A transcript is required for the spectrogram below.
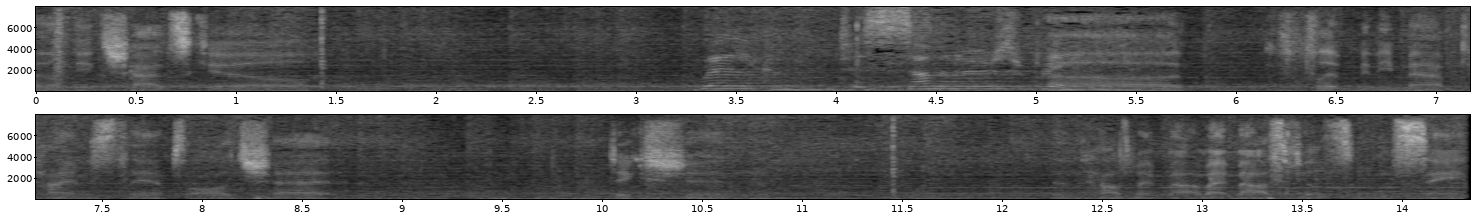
I don't need chat skill. Welcome to Summoner's Rift. Uh, flip minimap, timestamps, all chat, diction. And how's my mouse? My mouse feels insane.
